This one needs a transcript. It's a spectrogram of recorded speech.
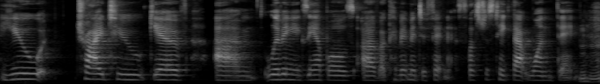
you try to give um, living examples of a commitment to fitness. Let's just take that one thing. Mm-hmm.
